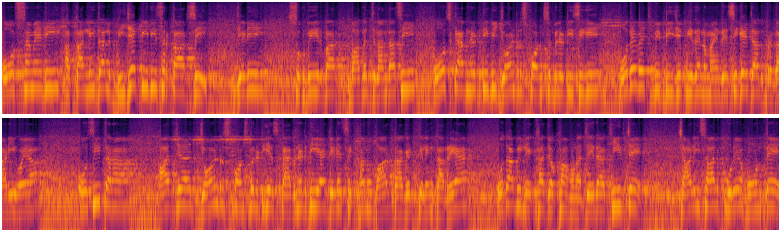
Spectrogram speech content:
ਉਸ ਸਮੇਂ ਦੀ ਅਕਾਲੀ ਦਲ ਬੀਜੇਪੀ ਦੀ ਸਰਕਾਰ ਸੀ, ਜਿਹੜੀ ਸੁਖਬੀਰ ਬਾਰ- ਬਾਦਲ ਚਲਾਉਂਦਾ ਸੀ। ਉਸ ਕੈਬਨਿਟ ਦੀ ਵੀ ਜੁਆਇੰਟ ਰਿਸਪੌਂਸਿਬਿਲਿਟੀ ਸੀਗੀ। ਉਹਦੇ ਵਿੱਚ ਵੀ ਬੀਜੇਪੀ ਦੇ ਨੁਮਾਇੰਦੇ ਸੀਗੇ, ਜਦ ਬਰਗਾੜੀ ਹੋਇਆ। ਉਸੇ ਤਰ੍ਹਾਂ ਅੱਜ ਜੁਆਇੰਟ ਰਿਸਪੌਂਸਿਬਿਲਿਟੀ ਇਸ ਕੈਬਨਿਟ ਦੀ ਹੈ, ਜਿਹੜੇ ਸਿੱਖਾਂ ਨੂੰ ਬਾਹਰ ਟਾਰਗੇਟ ਕਿਲਿੰਗ ਕਰ ਰਿਹਾ ਹੈ। ਉਹਦਾ ਵੀ ਲੇਖਾ ਜੋਖਾ ਹੋਣਾ ਚਾਹੀਦਾ। ਅਖੀਰ 'ਚ 40 ਸਾਲ ਪੂਰੇ ਹੋਣ ਤੇ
